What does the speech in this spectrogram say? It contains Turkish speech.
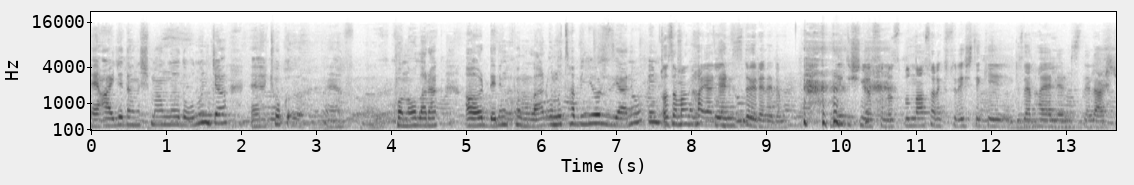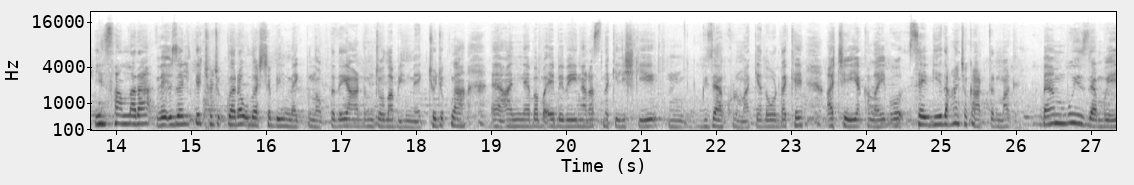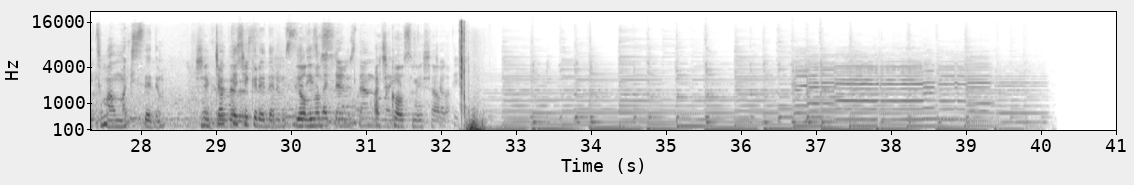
E, aile danışmanlığı da olunca e, çok e, konu olarak ağır derin konular unutabiliyoruz yani. O, benim çok O zaman hoşuma gitti. hayallerinizi de öğrenelim. ne düşünüyorsunuz? Bundan sonraki süreçteki güzel hayalleriniz neler? İnsanlara ve özellikle çocuklara ulaşabilmek bu noktada yardımcı olabilmek, çocukla e, anne baba ebeveyn arasındaki ilişkiyi m, güzel kurmak ya da oradaki açığı yakalayıp o sevgiyi daha çok arttırmak. Ben bu yüzden bu eğitim almak istedim. Teşekkür çok ederiz. teşekkür ederim size Yolunuz hizmetlerinizden dolayı. açık olsun inşallah.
